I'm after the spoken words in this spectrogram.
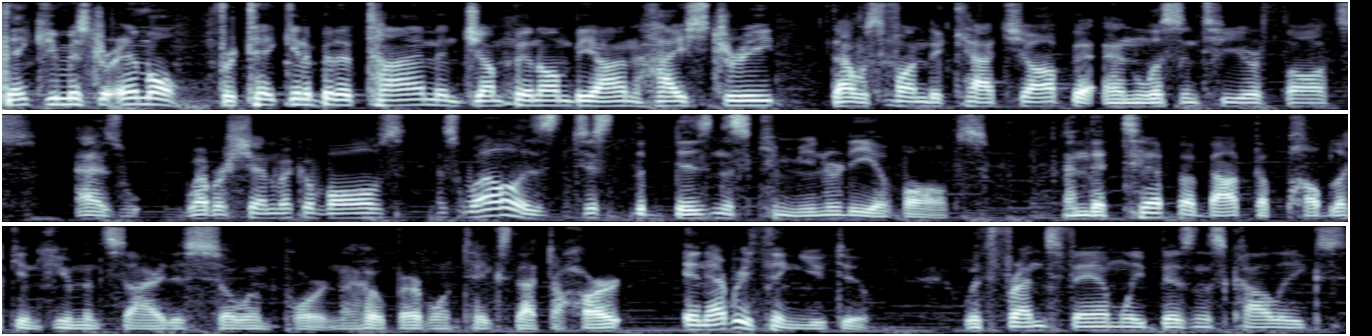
Thank you, Mr. Immel, for taking a bit of time and jumping on Beyond High Street. That was fun to catch up and listen to your thoughts as Weber Shandwick evolves, as well as just the business community evolves. And the tip about the public and human side is so important. I hope everyone takes that to heart in everything you do with friends, family, business colleagues,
